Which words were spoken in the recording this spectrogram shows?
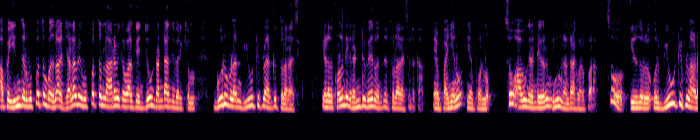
அப்போ இந்த முப்பத்தொம்பது நாள் ஜனவரி முப்பத்தொன்னில் ஆரம்பிக்கிற வாழ்க்கை ஜூன் ரெண்டாம் தேதி வரைக்கும் குருபலன் பியூட்டிஃபுல்லாக இருக்குது துளராசி. எனது குழந்தைங்க ரெண்டு பேர் வந்து துளராசியில் இருக்காங்க. என் பையனும் என் பொண்ணும். ஸோ அவங்க ரெண்டு பேரும் இன்னும் நன்றாக வரப்போகிறாங்க ஸோ இது ஒரு ஒரு பியூட்டிஃபுல்லான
